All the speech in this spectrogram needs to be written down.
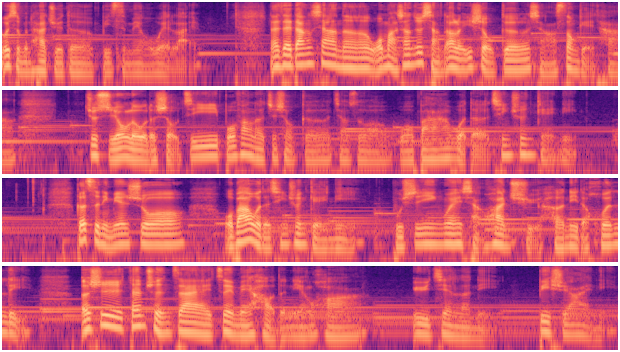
为什么他觉得彼此没有未来。那在当下呢，我马上就想到了一首歌，想要送给他，就使用了我的手机播放了这首歌，叫做《我把我的青春给你》。歌词里面说：“我把我的青春给你。”不是因为想换取和你的婚礼，而是单纯在最美好的年华遇见了你，必须爱你。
